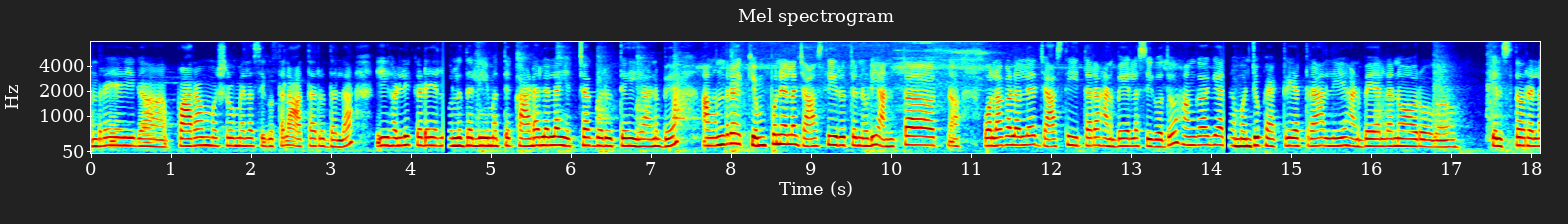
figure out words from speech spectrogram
ಅಂದರೆ ಈಗ ಫಾರಮ್ ಮಶ್ರೂಮ್ ಎಲ್ಲ ಸಿಗುತ್ತಲ್ಲ, ಆ ಥರದ್ದಲ್ಲ ಈ ಹಳ್ಳಿ ಕಡೆ ಎಲ್ಲ ಹೊಲದಲ್ಲಿ ಮತ್ತು ಕಾಡಲ್ಲೆಲ್ಲ ಹೆಚ್ಚಾಗಿ ಬರುತ್ತೆ ಈ ಅಣಬೆ. ಅಂದರೆ ಕೆಂಪುನೆಲ್ಲ ಜಾಸ್ತಿ ಇರುತ್ತೆ ನೋಡಿ, ಅಂಥ ಹೊಲಗಳಲ್ಲೇ ಜಾಸ್ತಿ ಈ ಥರ ಅಣಬೆ ಎಲ್ಲ ಸಿಗೋದು. ಹಾಗಾಗಿ ಮಂಜು ಫ್ಯಾಕ್ಟ್ರಿ ಹತ್ರ ಅಲ್ಲಿ ಅಣಬೆ ಎಲ್ಲನೂ ಅವರು ಕೆಲಸದವರೆಲ್ಲ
